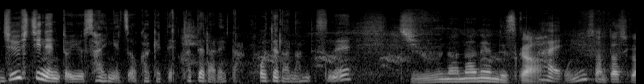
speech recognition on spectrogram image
17年という歳月をかけて建てられたお寺なんですね。17年ですか、はい。お兄さん確か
